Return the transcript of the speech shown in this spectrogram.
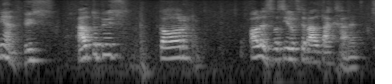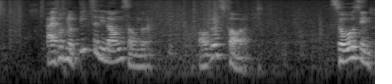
Wir haben Bus, Autobus, gar alles, was ihr auf der Welt auch kennt. Einfach nur ein bisschen langsamer, aber es fährt. So sind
